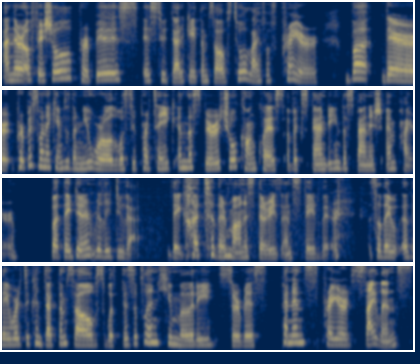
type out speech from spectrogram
And their official purpose is to dedicate themselves to a life of prayer. But their purpose when it came to the New World was to partake in the spiritual conquest of expanding the Spanish Empire. But they didn't really do that. They got to their monasteries and stayed there. So they they were to conduct themselves with discipline, humility, service, penance, prayer, silence.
